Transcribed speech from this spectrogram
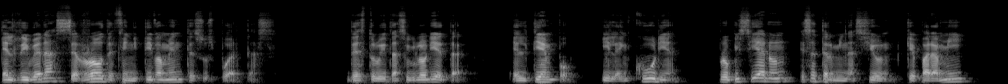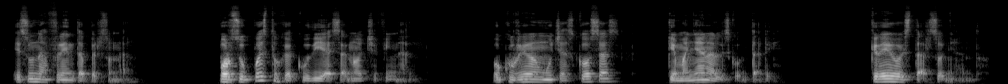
el Rivera cerró definitivamente sus puertas. Destruida su glorieta, el tiempo y la incuria propiciaron esa terminación que para mí es una afrenta personal. Por supuesto que acudí a esa noche final. Ocurrieron muchas cosas que mañana les contaré. Creo estar soñando.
